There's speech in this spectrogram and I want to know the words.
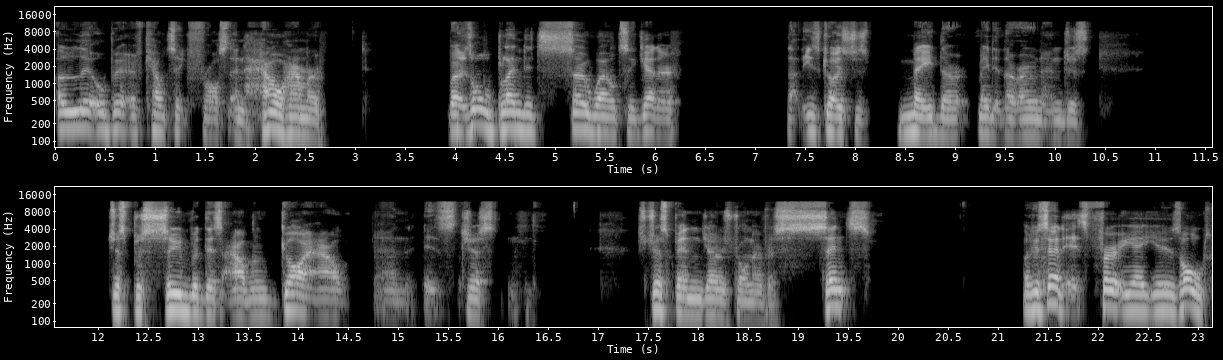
a little bit of celtic frost and hellhammer but it's all blended so well together that these guys just made their made it their own and just just pursued with this album, got it out, and it's just it's just been going strong ever since. Like I said, it's 38 years old.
